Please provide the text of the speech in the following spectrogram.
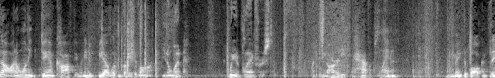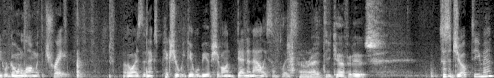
No, I don't want any damn coffee. We need to be out looking for Siobhan. You know what? We need a plan first. But we already have a plan. We make the Balkan think we're going along with the trade. Otherwise, the next picture we get will be of Siobhan dead in an alley someplace. All right, decaf it is. Is this a joke to you, man?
